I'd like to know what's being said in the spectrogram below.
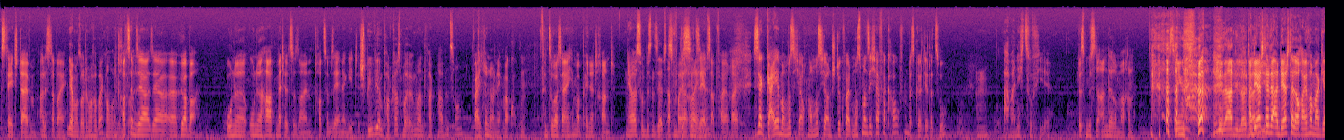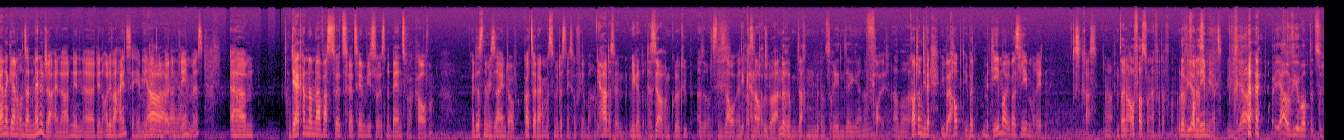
Stage-Diven, alles dabei. ja, man sollte mal vorbeikommen. Und trotzdem Fall. sehr, sehr äh, hörbar. Ohne, ohne Hard Metal zu sein. Trotzdem sehr energetisch. Spielen wir im Podcast mal irgendwann einen Fuck Marvin Song? Weiß ich noch nicht, mal gucken. Finde sowas ja eigentlich immer penetrant. Ja, ist so ein bisschen So ein Selbstabfeierei. bisschen ne? Selbstabfeierei. Ist ja geil, man muss sich ja auch, man muss ja auch ein Stück weit, muss man sich ja verkaufen, das gehört ja dazu. Mhm. Aber nicht zu viel. Das müssen andere machen. Deswegen Wir laden die Leute an der die- Stelle, an der Stelle auch einfach mal gerne, gerne unseren Manager einladen, den, äh, den Oliver Heinz, der hier Ja, Medienanwalt ja, in ja. Bremen ist. Ähm, der kann dann da was zu, erzählen, wie es so ist, eine Band zu verkaufen. Weil das ist nämlich sein Job. Gott sei Dank müssen wir das nicht so viel machen. Ja, das wäre mega interessant. Das ist ja auch ein cooler Typ. Also, Das ist ein sau der kann auch Typ. über andere Sachen mit uns reden, sehr gerne. Voll. Aber, Gott und die Welt. Überhaupt über, mit dem mal übers Leben reden. Das ist krass. Ja, und seine Auffassung einfach davon. Oder wie Vom er das, Leben jetzt. Ja, ja, und wie er überhaupt dazu,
